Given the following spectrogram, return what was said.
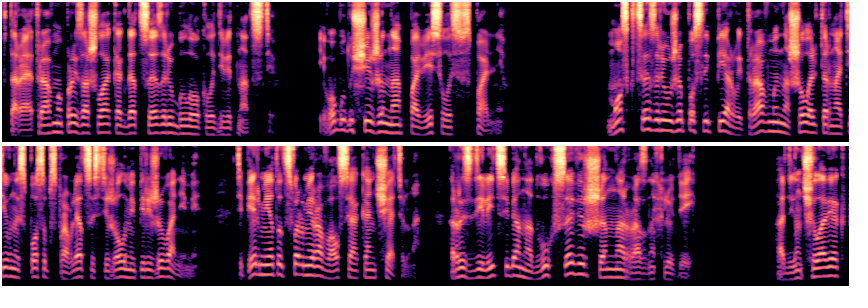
Вторая травма произошла, когда Цезарю было около 19. Его будущая жена повесилась в спальне. Мозг Цезаря уже после первой травмы нашел альтернативный способ справляться с тяжелыми переживаниями. Теперь метод сформировался окончательно. Разделить себя на двух совершенно разных людей. Один человек,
